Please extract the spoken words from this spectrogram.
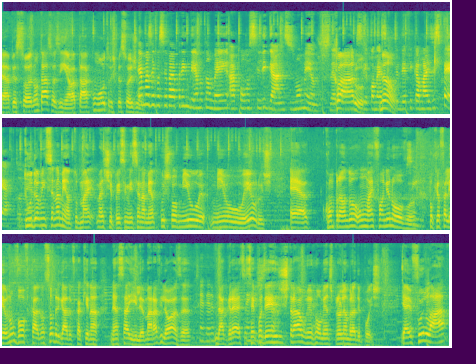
é, a pessoa não tá sozinha, ela tá com outras pessoas junto. É, mas aí você vai aprendendo também a como se ligar nesses momentos, né? Claro. Você começa Não. a aprender a ficar mais esperto, né? Tudo é um ensinamento, mas, mas tipo, esse ensinamento custou mil, mil euros é, comprando um iPhone novo. Sim. Porque eu falei, eu não vou ficar, não sou obrigado a ficar aqui na, nessa ilha maravilhosa da Grécia, sem, sem poder registrar. os meus momentos pra eu lembrar depois. E aí eu fui lá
